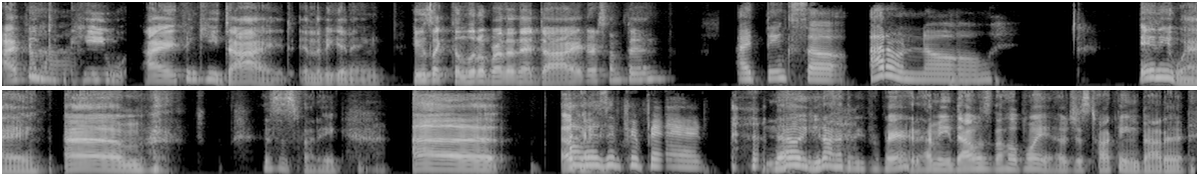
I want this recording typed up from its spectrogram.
I think Uh-huh. he I think he died in the beginning. He was like the little brother that died or something. I think so. I don't know. Anyway, um this is funny. Uh I wasn't prepared. No, you don't have to be prepared. I mean, that was the whole point of just talking about it,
